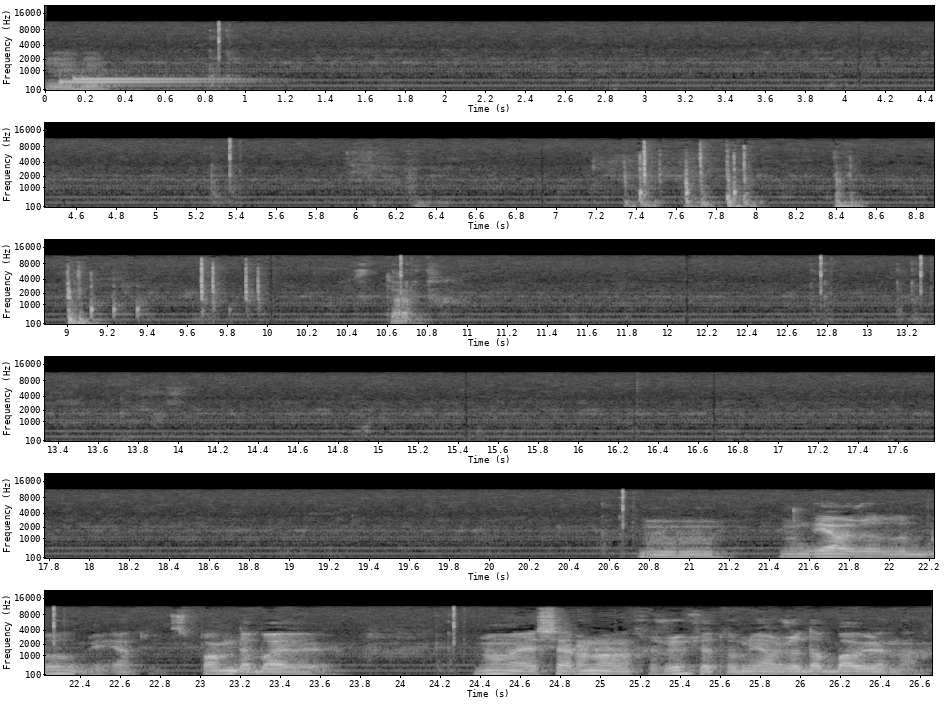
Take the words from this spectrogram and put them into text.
Угу. Старт. Угу. Ну, я уже тут был, я тут спам добавили. Но я все равно нахожусь, вот у меня уже добавлено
